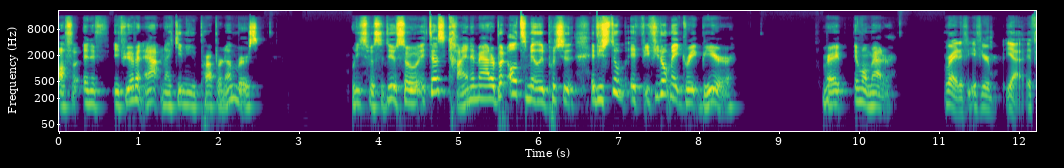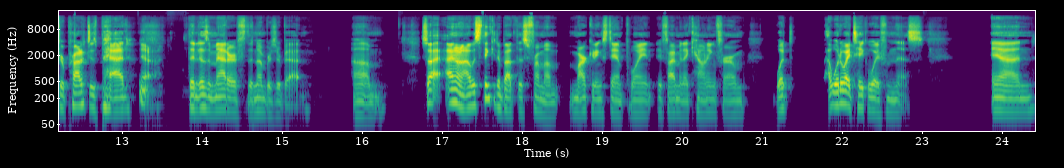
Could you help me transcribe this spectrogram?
off, of, and if if you have an app not giving you proper numbers, what are you supposed to do? So it does kind of matter, but ultimately push it. If you still, if, if you don't make great beer, right, it won't matter. Right. If, if your, yeah, if your product is bad, yeah, then it doesn't matter if the numbers are bad. Um, so I, I don't know. I was thinking about this from a marketing standpoint. If I'm an accounting firm, what, what do I take away from this? And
